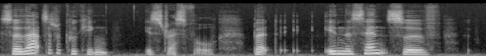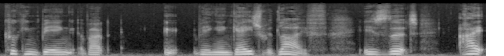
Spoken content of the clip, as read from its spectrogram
So that sort of cooking is stressful. But in the sense of cooking being about eh, being engaged with life, is that I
